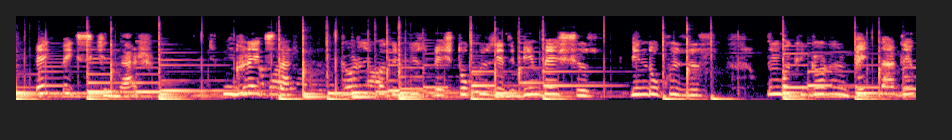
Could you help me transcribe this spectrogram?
backpack skinler, crates'ler. Gördüğünüz gibi bakın 105, 907, 1500, 1900 bunu bakın gördüğünüz petlerde hep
